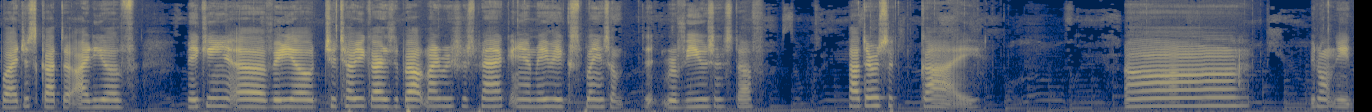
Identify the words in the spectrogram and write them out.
but I just got the idea of making a video to tell you guys about my resource pack and maybe explain some reviews and stuff. Thought there was a guy. Uh, we don't need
